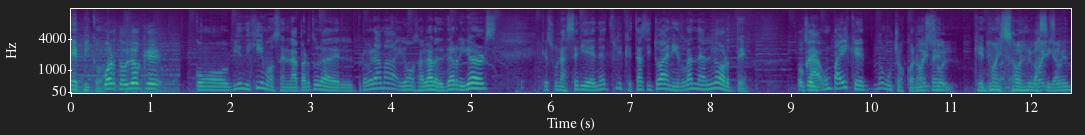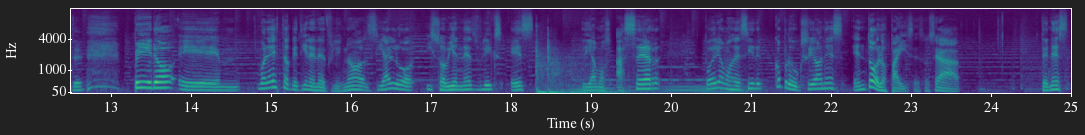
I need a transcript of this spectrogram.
Épico. cuarto bloque. Como bien dijimos en la apertura del programa, íbamos a hablar de Derry Girls, que es una serie de Netflix que está situada en Irlanda del Norte. O sea, un país que no muchos No hay conocen. sol. Que no hay sol, no hay básicamente. Pero, eh, bueno, esto que tiene Netflix, ¿no? Si algo hizo bien Netflix es, digamos, hacer, podríamos decir, coproducciones en todos los países. O sea, tenés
